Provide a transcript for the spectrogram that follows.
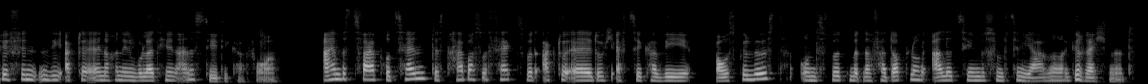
wir finden sie aktuell noch in den volatilen Anästhetika vor. 1 bis 2 Prozent des Treibhauseffekts wird aktuell durch FCKW ausgelöst und es wird mit einer Verdopplung alle 10 bis 15 Jahre gerechnet.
